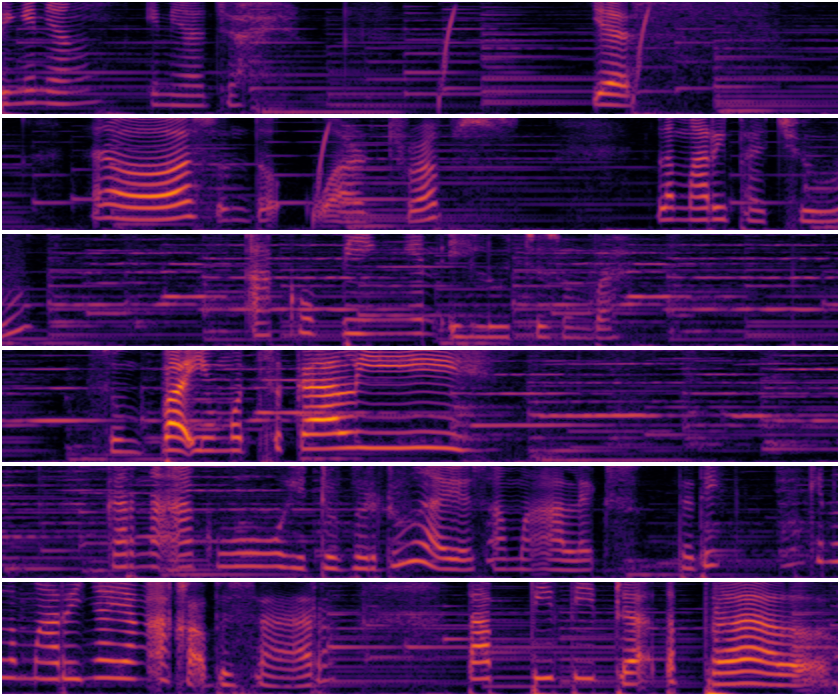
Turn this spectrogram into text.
Pingin yang ini aja. Yes. Terus untuk wardrobes, lemari baju, aku pingin ih lucu sumpah. Sumpah imut sekali. Karena aku hidup berdua ya sama Alex. Jadi mungkin lemarinya yang agak besar tapi tidak tebal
